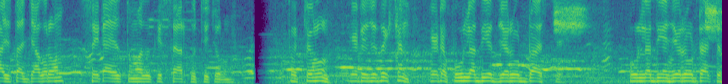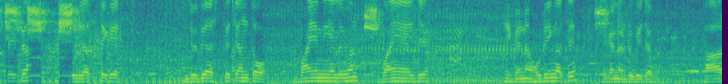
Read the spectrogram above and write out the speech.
আজ তার জাগরণ, সেটাই তোমাদেরকে শেয়ার করছি, চলুন। তো চলুন, এটা যে দেখছেন, এটা পুরুলিয়া দিয়ে যে রোডটা আসছে। পুরুলিয়া দিয়ে যে রোডটা আসছে, সেইটা পুরুলিয়ার থেকে যদি আসতে চান তো বাঁয়ে নিয়ে নেবেন। বাঁয়ে এই যে এখানে হোর্ডিং আছে, এখানে ঢুকে যাবেন। আর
